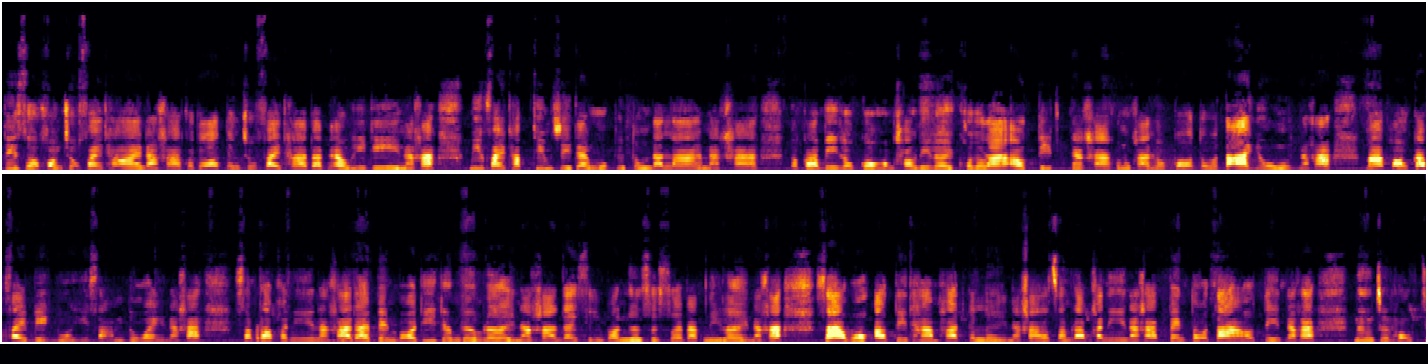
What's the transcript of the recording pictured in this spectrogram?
ในส่วนของชุดไฟท้ายนะคะ ก็จะได้เป็นชุดไฟท้ายแบบ LED นะคะ มีไฟทับทิมสีแดงมุกอยู่ตรงด้านล่างนะคะ แล้วก็มีโลโก้ของเขานี่เลย Corolla Altis นะคะคุณลูกค้าโลโก้โตโยต้าอยู่นะคะ มาพร้อมกับไฟเบรกดวงที่ 3 ด้วยนะคะสำหรับคันนี้นะคะได้เป็นบอดี้เดิมๆเลยนะคะ ได้สีบอลเงินสวยๆแบบนี้เลยนะคะ สาวกเอัลติห้ามพลาดกันเลยนะคะสำหรับคันนี้นะคะเป็นโตต้าอัลตินะคะ 1.6G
